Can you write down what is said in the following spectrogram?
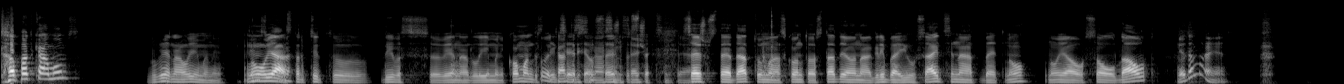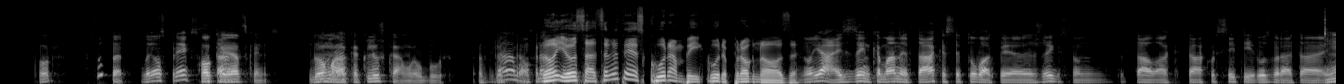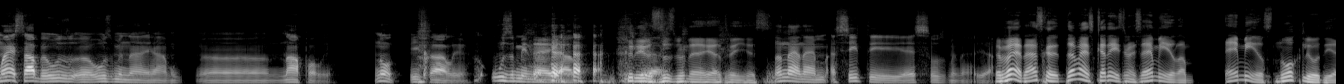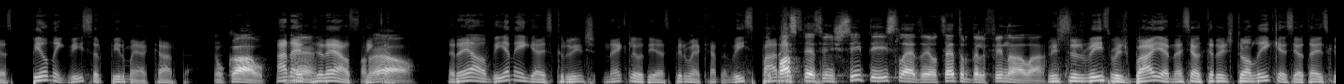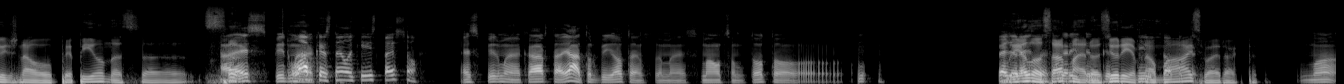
Tāpat kā mums. Nu, vienā līmenī. Nu, jā, starp citu, divas vienāda līmeņa komandas tiksies jau atrisināsim 16. 16. jā. 16. datumā Skonto stadionā. Gribēju jūs aicināt, bet nu, nu jau sold out. Iedomājies. Forši. Super. Liels prieks. Hokeja atskaņas. Domāju, jā. ka kļuškām vēl būs. Drāma, Nu, jūs atceraties, kuram bija kura prognoze? Nu, jā, es zinu, ka man ir tā, kas ir tuvāk pie Žigas, un tālāk tā, kur City ir uzvarētāji. Mēs abi uz, uzminējām uh, Napoli. Nu, Itāliju. Uzminējām. Kur jūs Jā. uzmanījāt viņas? nu, nē, nē, City es uzminēju. Jā. Vai neskat, vai skatīsimies Emīlam? Emīls nokļūdījās pilnīgi visur pirmajā kārtā. Nu, kā? Ah, nē, nē reāls. Reāli. Reāli. Reāli vienīgais, kur viņš nekļūdījās pirmajā kārtā, vispār. Paskaties, viņš City izslēdza jau ceturdaļu finālā. Viņš tur vispār bija Bayern. Es jau, kad viņš to līka, es jau teicu, ka viņš nav pie pilnas. Uh, Ā, Es pirmajā, Labi, ka es neliku īsti peso. es pirmajā kārtā, jā, tur bija jautājums, vai mēs maucam Toto. Pēdējo reizi Lielos mēs darīsim, apmēros Jurijam nav mājas vairāk. Bet... Ma,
